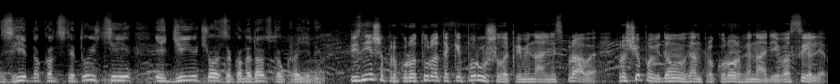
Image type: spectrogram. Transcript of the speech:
згідно конституції і діючого законодавства України. Пізніше прокуратура таки порушила кримінальні справи, про що повідомив генпрокурор Геннадій Васильєв.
